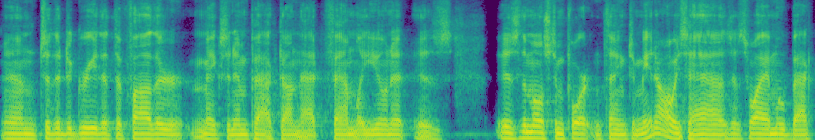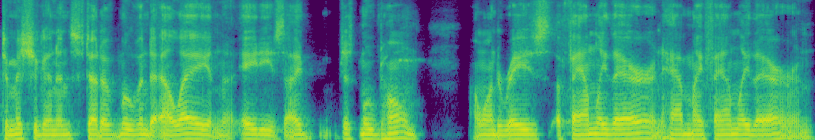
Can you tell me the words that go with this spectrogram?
And to the degree that the father makes an impact on that family unit is is the most important thing to me. It always has. That's why I moved back to Michigan instead of moving to LA in the 80s. I just moved home. I wanted to raise a family there and have my family there and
